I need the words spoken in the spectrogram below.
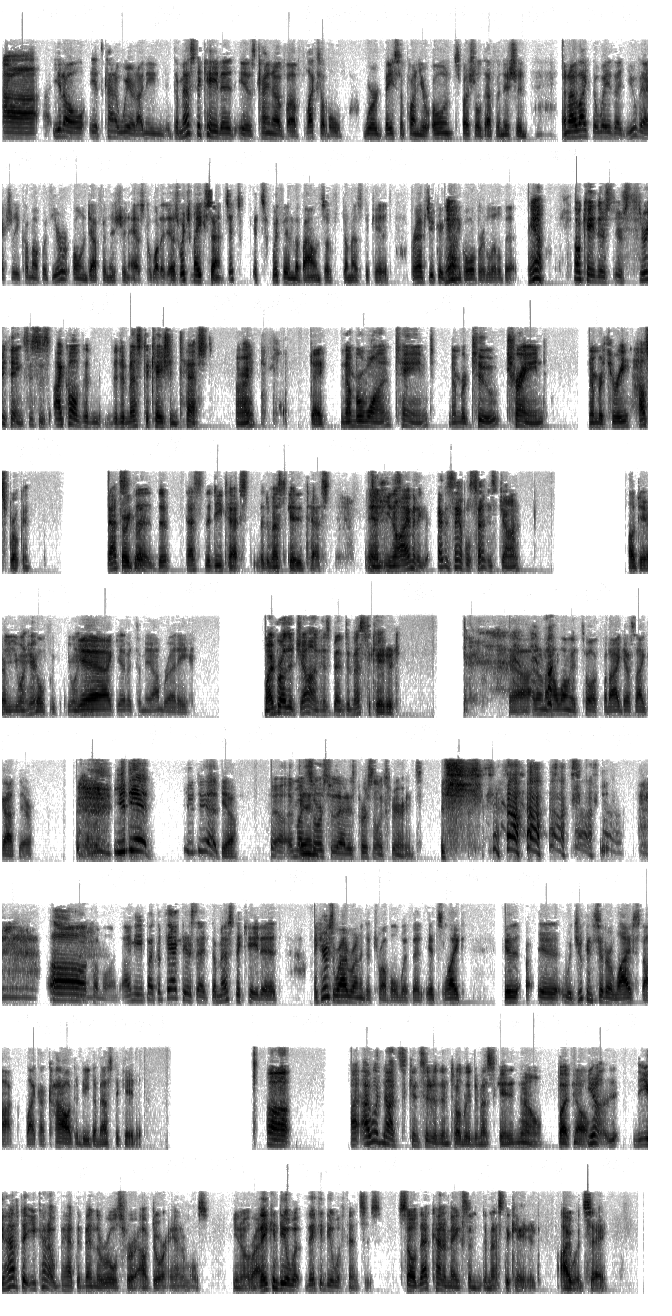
uh, you know, it's kind of weird. I mean, domesticated is kind of a flexible word based upon your own special definition. And I like the way that you've actually come up with your own definition as to what it is, which makes sense. It's it's within the bounds of domesticated. Perhaps you could Yeah. kind of go over it a little bit. Yeah. Okay. There's there's three things. This is I call it the the domestication test. All right. Okay. Number one, tamed. Number two, trained. Number three, housebroken. That's the, the that's the D test, the domesticated test. And you know, I'm gonna I have a sample sentence, Jon. Oh dear. You, want to hear? Go You want to hear? yeah, give it to me. I'm ready. My brother Jon has been domesticated. Yeah, I don't know how long it took, but I guess I got there. you did. You did. Yeah. Yeah. And my And- source for that is personal experience. oh, come on. I mean, but the fact is that domesticated, here's where I run into trouble with it. It's like, i i would you consider livestock like a cow to be domesticated? Uh, I, I would not consider them totally domesticated. No, but No. you know, you have to. You kind of have to bend the rules for outdoor animals. You know, Right. they can deal with they can deal with fences, so that kind of makes them domesticated. I would say,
